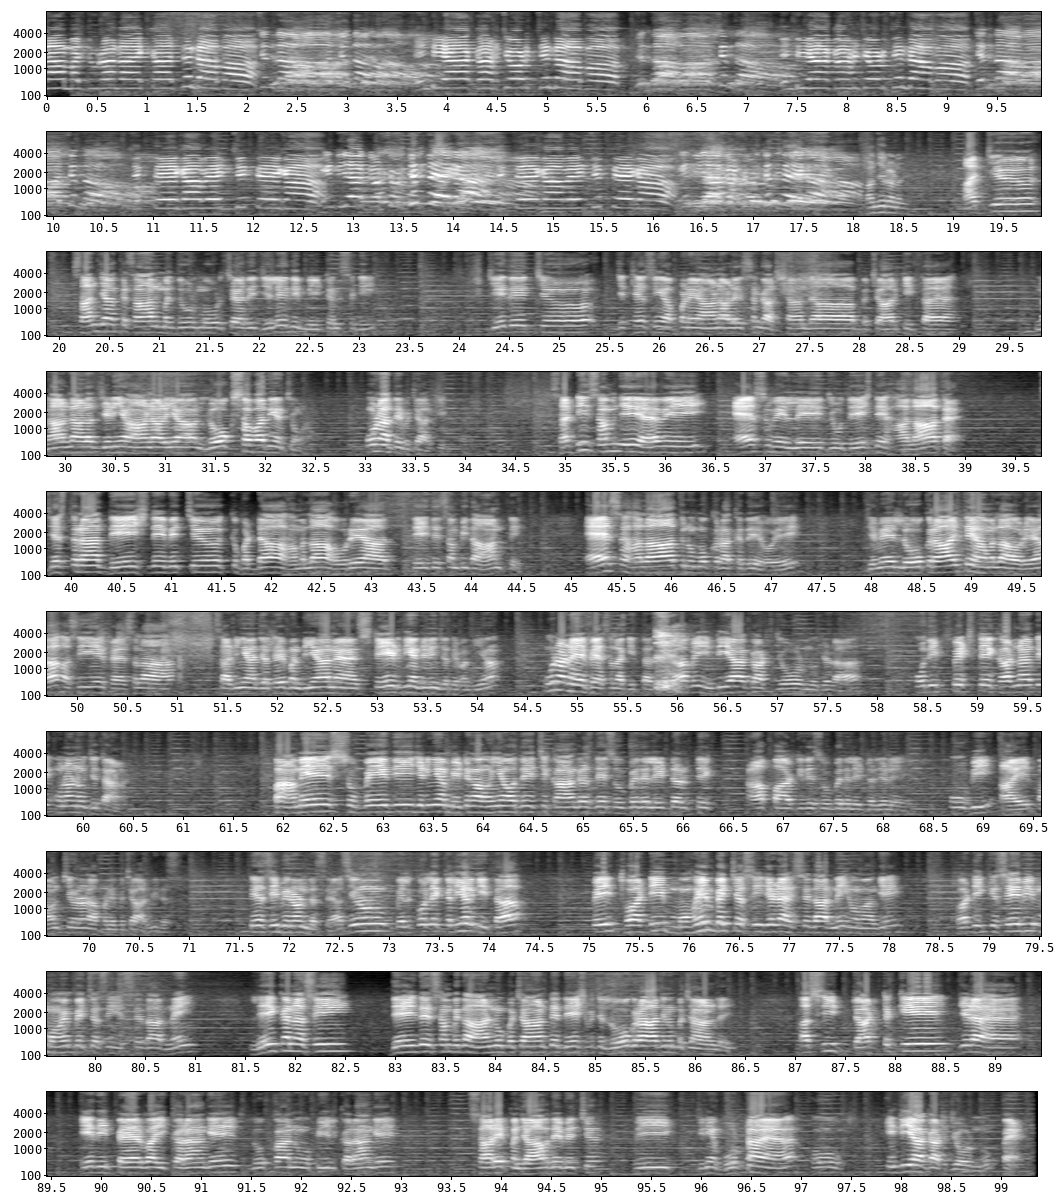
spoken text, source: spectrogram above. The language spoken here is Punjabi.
ਕਿਸਾਨਾਂ ਮਜ਼ਦੂਰਾਂ ਦਾ ਇੱਕ ਜ਼ਿੰਦਾਬਾਦ। ਜਿੰਦਾਬਾਦ ਜਿੰਦਾਬਾਦ। ਇੰਡੀਆ ਗੱਠਜੋੜ ਜਿੰਦਾਬਾਦ। ਜਿੰਦਾਬਾਦ ਜਿੰਦਾਬਾਦ। ਇੰਡੀਆ ਗੱਠਜੋੜ ਜਿੰਦਾਬਾਦ। ਜਿੰਦਾਬਾਦ ਜਿੰਦਾਬਾਦ। ਜਿੱਤੇਗਾ ਵੇ ਜਿੱਤੇਗਾ। ਇੰਡੀਆ ਗੱਠਜੋੜ ਜਿੱਤੇਗਾ। ਜਿੱਤੇਗਾ ਵੇ ਜਿੱਤੇਗਾ। ਇੰਡੀਆ ਗੱਠਜੋੜ ਜਿੱਤੇਗਾ। ਹਾਂਜੀ ਰਾਣਾ ਜੀ। ਅੱਜ ਸਾਂਝਾ ਕਿਸਾਨ ਮਜ਼ਦੂਰ ਮੋਰਚਾ ਦੀ ਜ਼ਿਲ੍ਹੇ ਦੀ ਮੀਟਿੰਗ ਸੀਗੀ ਜਿਹਦੇ 'ਚ ਜਿੱਥੇ ਅਸੀਂ ਆਪਣੇ ਆਉਣ ਵਾਲੇ ਸੰਘਰਸ਼ਾਂ ਦਾ ਵਿਚਾਰ ਕੀਤਾ ਹੈ ਨਾਲ ਨਾਲ ਜਿਹੜੀਆਂ ਆਉਣ ਵਾਲੀਆਂ ਲੋਕ ਸਭਾ ਦੀਆਂ ਚੋਣਾਂ, ਉਹਨਾਂ ਤੇ ਵਿਚਾਰ ਕੀਤਾ ਸਾਡੀ ਸਮਝ ਇਹ ਹੈ ਵੀ ਇਸ ਵੇਲੇ ਜੋ ਦੇਸ਼ ਦੇ ਹਾਲਾਤ ਹੈ, ਜਿਸ ਤਰ੍ਹਾਂ ਦੇਸ਼ ਦੇ ਵਿੱਚ ਇੱਕ ਵੱਡਾ ਹਮਲਾ ਹੋ ਰਿਹਾ ਦੇਸ਼ ਦੇ ਸੰਵਿਧਾਨ ਤੇ, ਇਸ ਹਾਲਾਤ ਨੂੰ ਮੁੱਖ ਰੱਖਦੇ ਹੋਏ ਜਿਵੇਂ ਲੋਕ ਰਾਜ ਤੇ ਹਮਲਾ ਹੋ ਰਿਹਾ, ਅਸੀਂ ਇਹ ਫੈਸਲਾ ਸਾਡੀਆਂ ਜਥੇਬੰਦੀਆਂ ਨੇ, ਸਟੇਟ ਦੀਆਂ ਜਿਹੜੀਆਂ ਜਥੇਬੰਦੀਆਂ, ਉਹਨਾਂ ਨੇ ਇਹ ਫੈਸਲਾ ਕੀਤਾ ਸੀਗਾ ਵੀ ਇੰਡੀਆ ਗੱਠਜੋੜ ਨੂੰ ਜਿਹੜਾ ਉਹਦੀ ਪਿੱਠ ਤੇ ਖੜਨਾ ਤੇ ਉਹਨਾਂ ਨੂੰ ਜਿਤਾਉਣਾ। ਭਾਵੇਂ ਸੂਬੇ ਦੀ ਜਿਹੜੀਆਂ ਮੀਟਿੰਗਾਂ ਹੋਈਆਂ, ਉਹਦੇ ਵਿੱਚ ਕਾਂਗਰਸ ਦੇ ਸੂਬੇ ਦੇ ਲੀਡਰ ਤੇ ਆਪ ਪਾਰਟੀ ਦੇ ਸੂਬੇ ਦੇ ਲੀਡਰ ਜਿਹੜੇ, ਉਹ ਵੀ ਆਏ, ਪਹੁੰਚੇ, ਉਹਨਾਂ ਨੇ ਆਪਣੇ ਵਿਚਾਰ ਵੀ ਦੱਸੇ। ਤੇ ਅਸੀਂ ਵੀ ਉਹਨਾਂ ਨੂੰ ਦੱਸਿਆ। ਅਸੀਂ ਉਹਨਾਂ ਨੂੰ ਬਿਲਕੁਲ ਇਹ ਕਲੀਅਰ ਕੀਤਾ ਵੀ ਤੁਹਾਡੀ ਮੁਹਿੰਮ ਵਿੱਚ ਅਸੀਂ ਜਿਹੜਾ ਹਿੱਸੇਦਾਰ ਨਹੀਂ ਹੋਵਾਂਗੇ, ਤੁਹਾਡੀ ਕਿਸੇ ਵੀ ਮੁਹਿੰਮ ਵਿੱਚ ਅਸੀਂ ਹਿੱਸੇਦਾਰ ਨਹੀਂ। ਲੇਕਿਨ ਅਸੀਂ ਦੇਸ਼ ਦੇ ਸੰਵਿਧਾਨ ਨੂੰ ਬਚਾਉਣ ਤੇ ਦੇਸ਼ ਵਿੱਚ ਲੋਕ ਰਾਜ ਨੂੰ ਬਚਾਉਣ ਲਈ ਅਸੀਂ ਡਟ ਕੇ ਜਿਹੜਾ ਹੈ, ਇਹਦੀ ਪੈਰਵਾਈ ਕਰਾਂਗੇ, ਲੋਕਾਂ ਨੂੰ ਅਪੀਲ ਕਰਾਂਗੇ, ਸਾਰੇ ਪੰਜਾਬ ਦੇ ਵਿੱਚ ਵੀ ਜਿਹੜੀਆਂ ਵੋਟਾਂ ਆ, ਉਹ ਇੰਡੀਆ ਗੱਠਜੋੜ ਨੂੰ ਪੈਣ।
